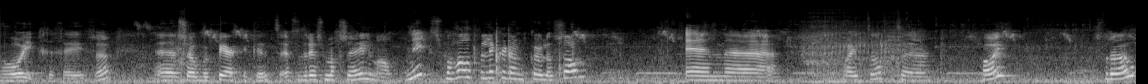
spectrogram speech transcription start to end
hooi gegeven. Uh, zo beperk ik het. En voor de rest mag ze helemaal niks. Behalve lekker dan Colosan. En uh, hoe heet dat? Hoi? Stro?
